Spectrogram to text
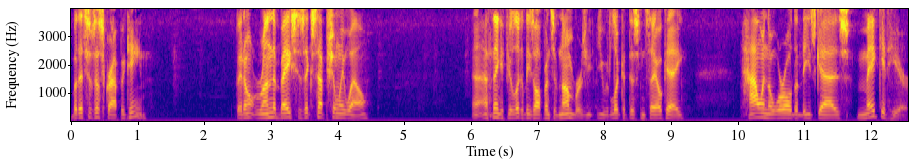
But this is a scrappy team. They don't run the bases exceptionally well. And I think if you look at these offensive numbers, you, you would look at this and say, okay, how in the world did these guys make it here?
